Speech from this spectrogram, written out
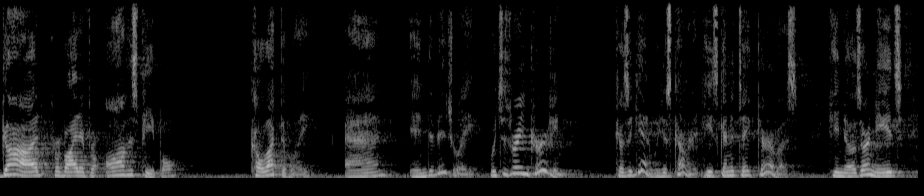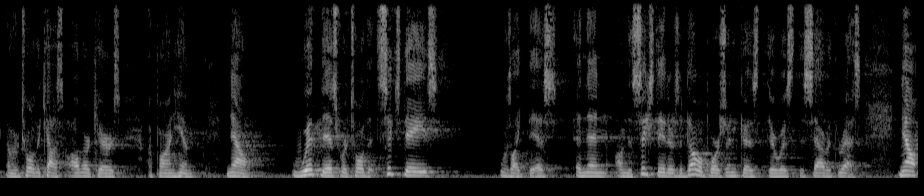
God provided for all of his people collectively and individually, which is very encouraging because, again, we just covered it. He's going to take care of us. He knows our needs, and we're told to cast all of our cares upon Him. Now, with this, we're told that six days was like this, and then on the sixth day, there's a double portion because there was the Sabbath rest. Now,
